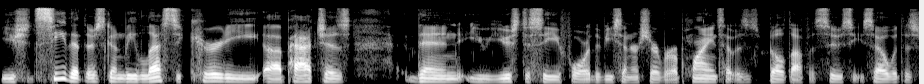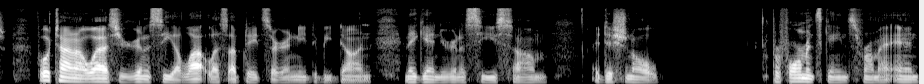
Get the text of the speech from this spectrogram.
you should see that there's going to be less security uh, patches than you used to see for the vCenter server appliance that was built off of SUSE. So with this Photon OS, you're going to see a lot less updates that are going to need to be done. And again, you're going to see some additional performance gains from it. And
